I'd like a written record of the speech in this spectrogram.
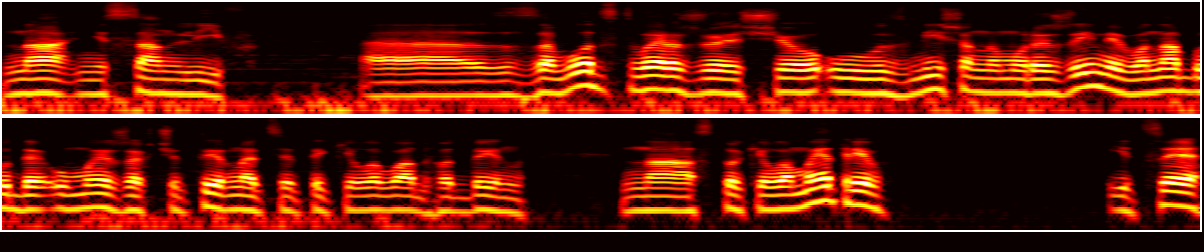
на Nissan Leaf. Е, Завод стверджує, що у змішаному режимі вона буде у межах 14 кВт годин на 100 км. І це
